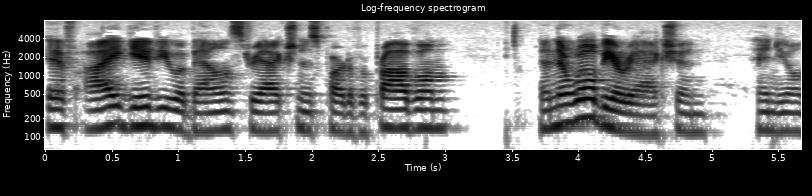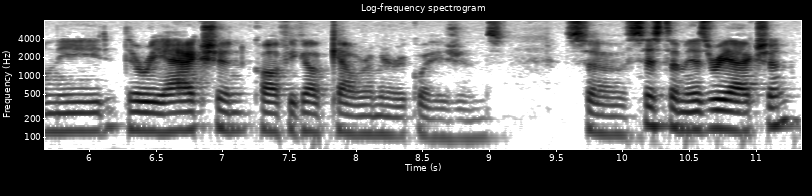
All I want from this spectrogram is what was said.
if I give you a balanced reaction as part of a problem, then there will be a reaction, and you'll need the reaction coffee cup calorimeter equations. So system is reaction.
